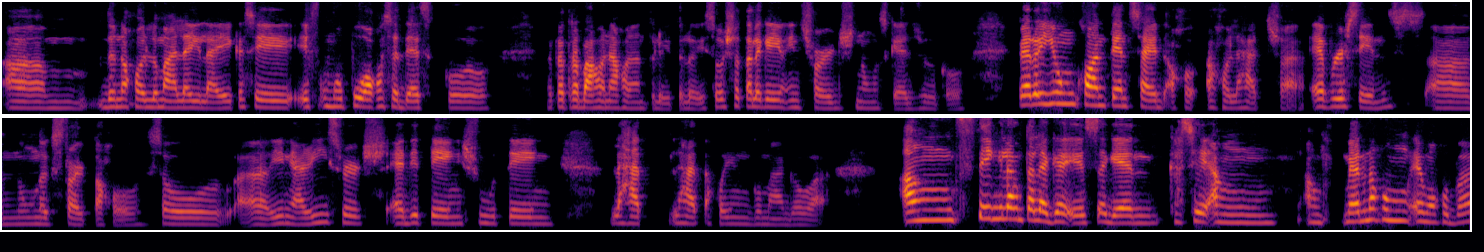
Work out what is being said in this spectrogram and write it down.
um, doon ako lumalaylay. Kasi if umupo ako sa desk ko, nagtatrabaho na ako ng tuloy-tuloy. So, siya talaga yung in charge ng schedule ko. Pero yung content side, ako, ako lahat siya. Ever since, uh, nung nag-start ako. So, uh, yun nga, research, editing, shooting, lahat, lahat ako yung gumagawa. Ang thing lang talaga is, again, kasi ang, ang meron akong, ewan ko ba,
